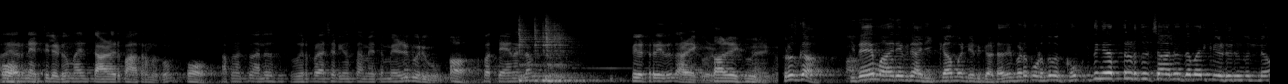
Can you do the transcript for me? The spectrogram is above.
അതായത് നെറ്റിലിടും അതിന് താഴെ ഒരു പാത്രം വെക്കും. അപ്പൊ നല്ല സൂര്യപ്രകാശം അടിക്കുന്ന സമയത്ത് മെഴുകുരുകും. അപ്പൊ തേനെല്ലാം ഫിൽട്ടർ ചെയ്ത് താഴേക്ക് താഴേക്ക് വരും ഫിറോസ് ഖാൻ ഇതേമാതിരി ഇവർ അരിക്കാൻ വേണ്ടി എടുക്കട്ടെ അത് ഇവിടെ കൊടുന്ന് വെക്കും. ഇതിങ്ങനെ എത്ര എടുത്ത് വെച്ചാലും ഇതേമാതിരി കേടുവരുന്നില്ലോ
